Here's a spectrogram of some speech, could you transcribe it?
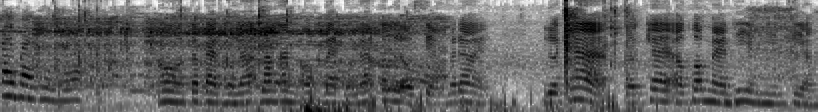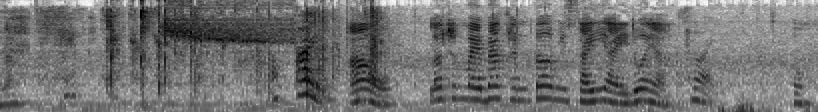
ได้ใบหนึ่งแล้วอ๋อแต่แบตหมดละบางอันออกแบตหมดละก็เลยออกเสียงไม่ได้ เหลือแค่เหลือแค่อัลฟาแมนที่ยังมีเสียงนะเอาไปอ้าวแล้วทำไมแบ็คแพนเตอร์มีไซส์ใหญ่ด้วยอะช่วยโอ้โห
